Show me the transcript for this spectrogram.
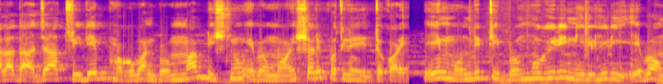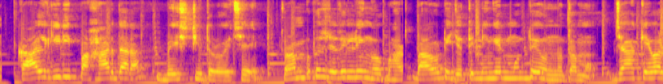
আলাদা, যা ত্রিদেব, ভগবান ব্রহ্মা, বিষ্ণু এবং মহেশ্বরের প্রতিনিধিত্ব করে। এই মন্দিরটি ব্রহ্মগিরি, নীলগিরি এবং কালগিরি পাহাড় দ্বারা বেষ্টিত রয়েছে। ত্রম্বকেশ্বর জ্যোতির্লিঙ্গ বারোটি জ্যোতির্লিঙ্গের মধ্যে অন্যতম, যা কেবল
